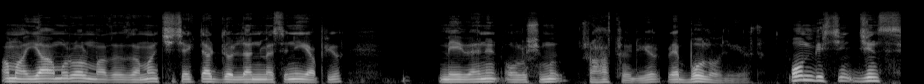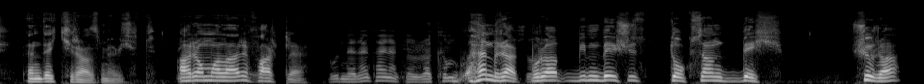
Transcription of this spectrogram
Ama yağmur olmadığı zaman çiçekler döllenmesini yapıyor. Meyvenin oluşumu rahat oluyor ve bol oluyor. 11 cin- cins bende kiraz mevcut. Aromaları farklı. Bu neden kaynaklanıyor? Rakım Hem rak, Şu an. bura 1595. Şura,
